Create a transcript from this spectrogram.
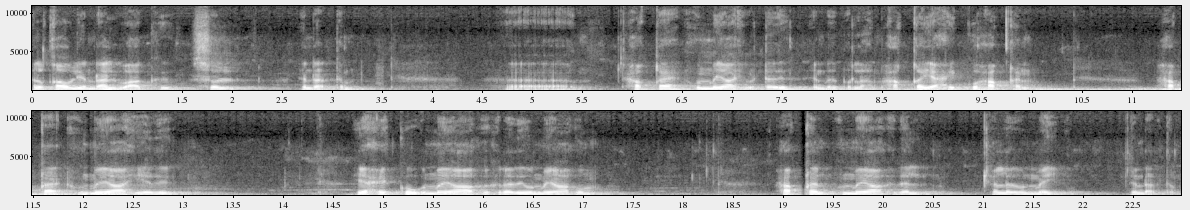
அல் கவுல் என்றால் வாக்கு சொல் என்ற அர்த்தம். ஹக்க உண்மையாகிவிட்டது என்பது பொருளாகும். ஹக்க யஹைக்கு ஹக்கன். ஹக்க உண்மையாகியது. யஹைக்கு உண்மையாகுகிறது உண்மையாகும். ஹக்கன் உண்மையாகுதல் அல்லது உண்மை. என்று அர்த்தம்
